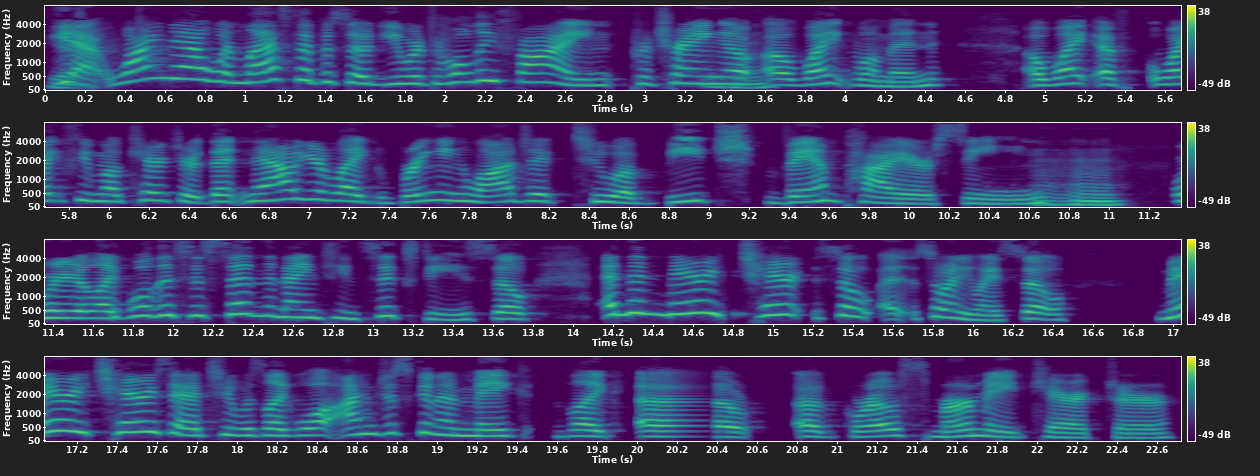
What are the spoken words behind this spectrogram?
yeah. why now when last episode you were totally fine portraying Mhm. a, a white woman, a white a, white female character that now you're like bringing logic to a beach vampire scene Mhm. Where you're like, well, this is set in the 1960s. So, and then Merrie Cherry. So, uh, so anyway, so Merrie Cherry's attitude was like, well, I'm just going to make like a, a gross mermaid character.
